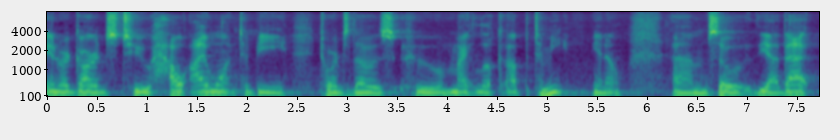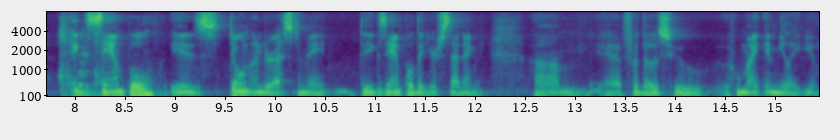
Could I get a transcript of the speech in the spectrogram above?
in regards to how I want to be towards those who might look up to me, you know. Um, so yeah, that example is don't underestimate the example that you're setting um, uh, for those who who might emulate you.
